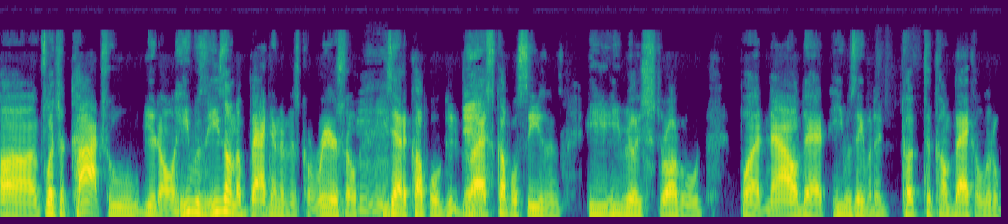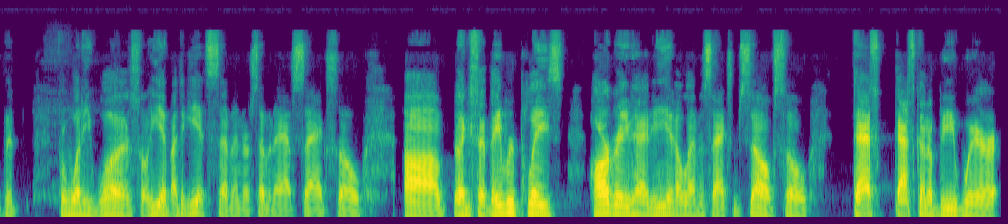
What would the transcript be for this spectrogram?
uh Fletcher Cox, who you know he was he's on the back end of his career, so Mhm. he's had a couple Yeah. last couple seasons he he really struggled, but now that he was able to to come back a little bit for what he was, so he had I think he had seven or seven and a half sacks. So uh like I said, they replaced Hargrave had he had eleven sacks himself, so that's that's going to be where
